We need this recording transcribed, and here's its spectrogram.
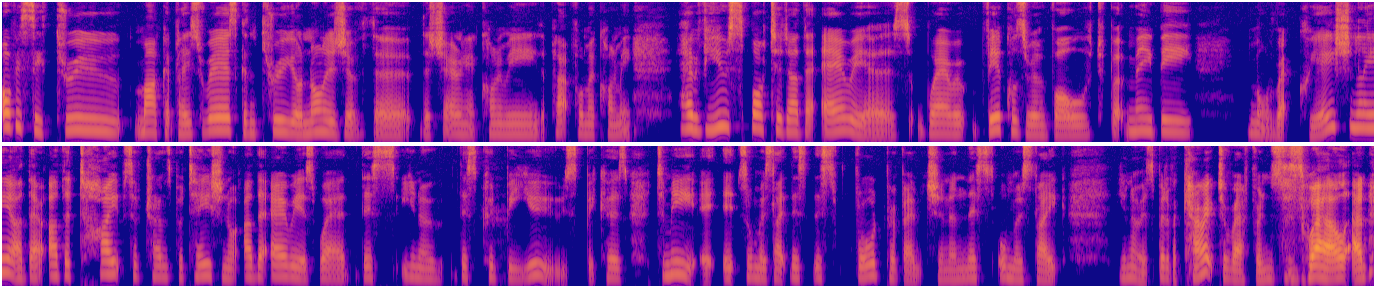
obviously through marketplace risk and through your knowledge of the the sharing economy the platform economy have you spotted other areas where uh, vehicles are involved but maybe more recreationally? Are there other types of transportation or other areas where this, you know, this could be used? Because to me, it, it's almost like this this fraud prevention and this almost like, you know, it's a bit of a character reference as well, and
